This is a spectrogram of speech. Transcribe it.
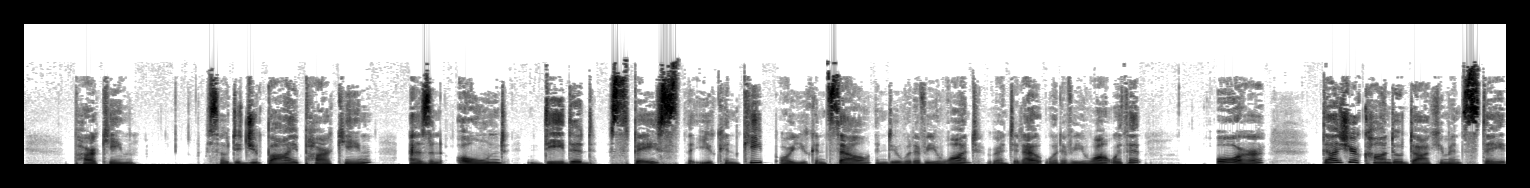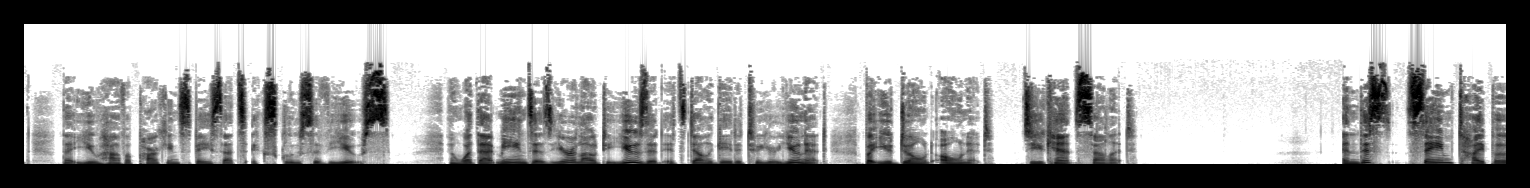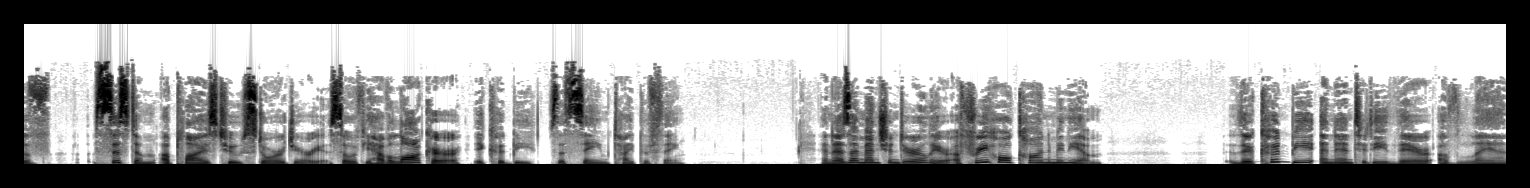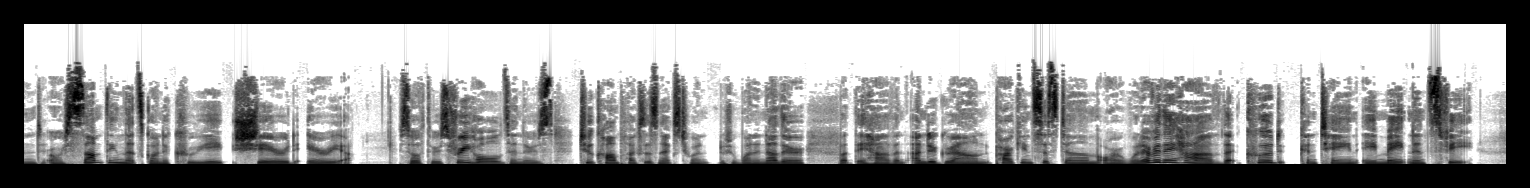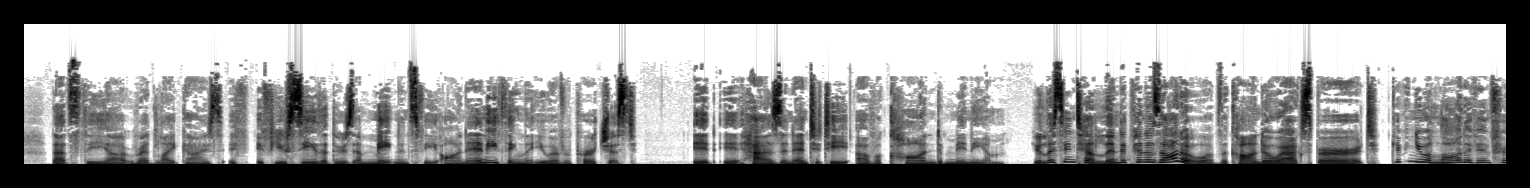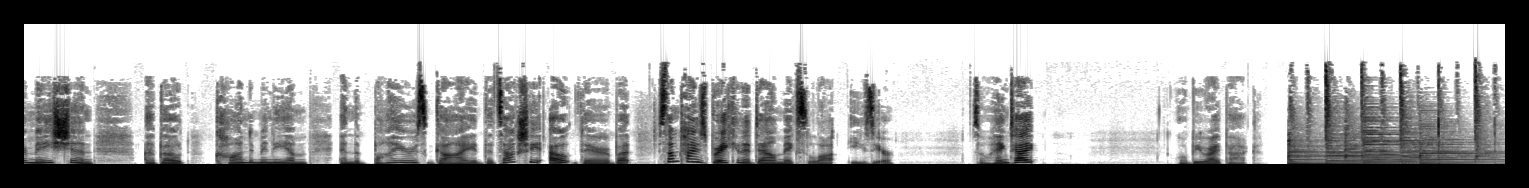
Parking. So did you buy parking as an owned deeded space that you can keep or you can sell and do whatever you want, rent it out, whatever you want with it? Or does your condo document state that you have a parking space that's exclusive use? And what that means is you're allowed to use it, it's delegated to your unit, but you don't own it. So you can't sell it. And this same type of system applies to storage areas. So if you have a locker, it could be the same type of thing. And as I mentioned earlier, a freehold condominium, there could be an entity there of land or something that's going to create shared area. So if there's freeholds and there's two complexes next to one, another, but they have an underground parking system or whatever they have that could contain a maintenance fee. That's the uh, red light, guys. If if you see that there's a maintenance fee on anything that you ever purchased, it it has an entity of a condominium. You're listening to Linda Pinizzotto of the Condo Expert, giving you a lot of information about condominium and the buyer's guide that's actually out there, but sometimes breaking it down makes it a lot easier. So hang tight. We'll be right back.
